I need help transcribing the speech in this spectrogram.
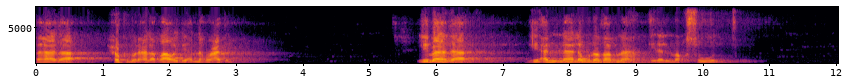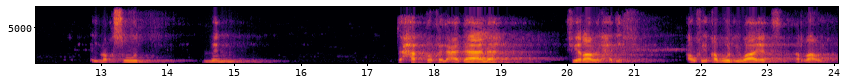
فهذا حكم على الراوي بأنه عدل لماذا؟ لأن لو نظرنا إلى المقصود المقصود من تحقق العدالة في راوي الحديث أو في قبول رواية الراوي.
